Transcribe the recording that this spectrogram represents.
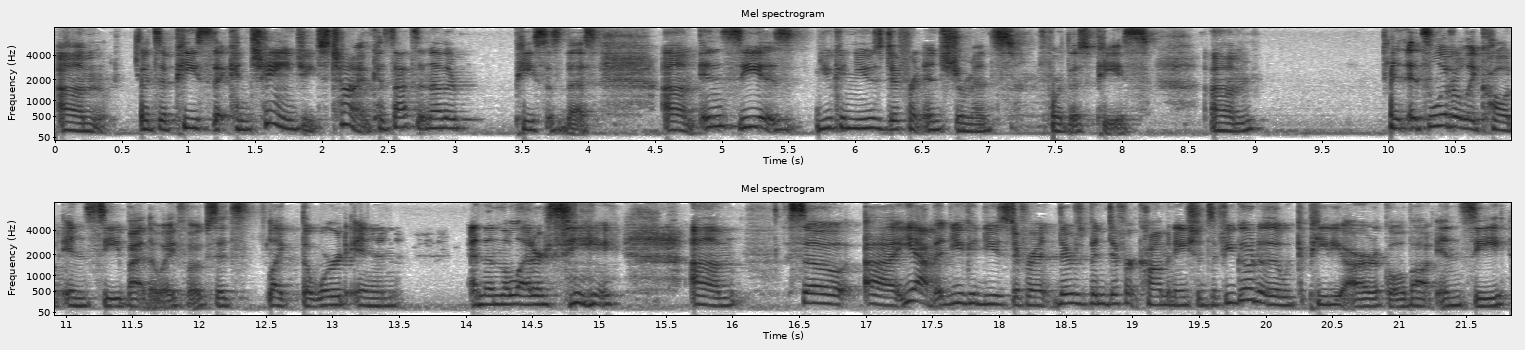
um, it's a piece that can change each time because that's another piece of this. Um, in C is you can use different instruments for this piece. Um, it, it's literally called In C, by the way, folks. It's like the word in and then the letter C. Um, so uh, yeah, but you could use different. There's been different combinations. If you go to the Wikipedia article about In C,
